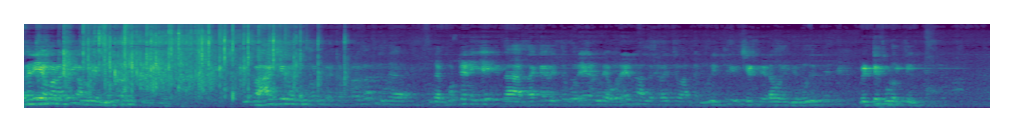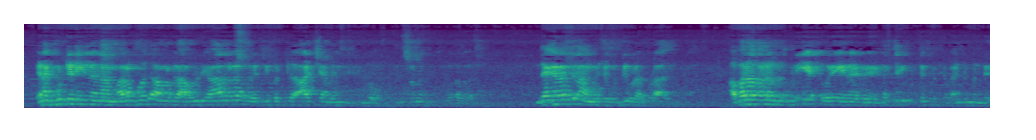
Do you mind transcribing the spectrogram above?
பெரிய மனதில் நம்முடைய முதலமைச்சர் இப்போ ஆட்சி வந்து பொறுப்பேற்ற பிறகு இந்த இந்த கூட்டணியை தக்க வைத்து ஒரே ஒரே நாளில் பேச்சுவார்த்தை முடித்து சீட்டு இடஒதுக்கீடு முடித்து விட்டு கொடுத்து ஏன்னா கூட்டணியில் நாம் வரும்போது அவர்கள் அவருடைய ஆதரவாக வெற்றி பெற்று ஆட்சி அமைந்திருக்கின்றோம் என்று சொன்னது இந்த காலத்தில் நாம் விட்டு விடக்கூடாது அவரவர்களுக்குரிய ஒரு இடத்தை விட்டு கொடுக்க வேண்டும் என்று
